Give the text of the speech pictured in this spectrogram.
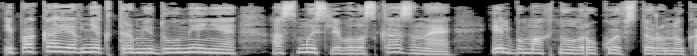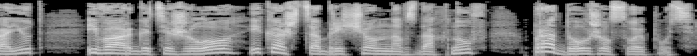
И пока я в некотором недоумении осмысливала сказанное, Эльба махнул рукой в сторону кают, и Варга тяжело и, кажется, обреченно вздохнув, продолжил свой путь.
